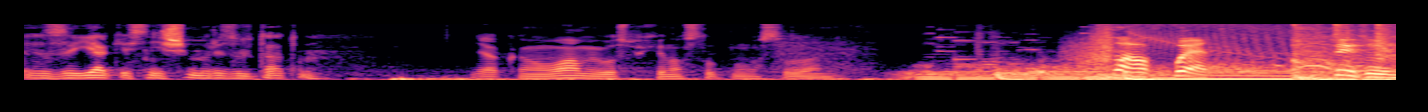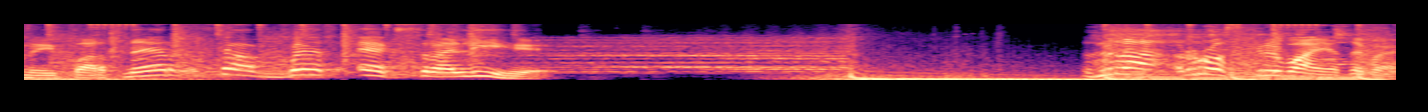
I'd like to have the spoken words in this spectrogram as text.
е, з якіснішим результатом. Дякуємо вам і успіхів наступному сезоні. Фавбет. Титульний партнер Фавбет Екстра Ліги. Гра розкриває тебе.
